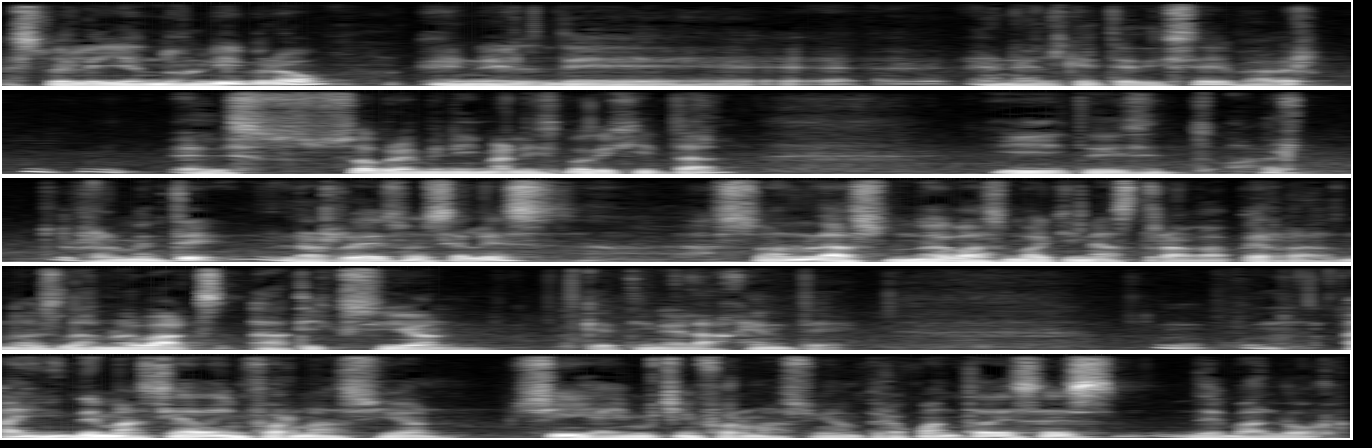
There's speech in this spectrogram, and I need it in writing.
Estoy leyendo un libro en el, de, en el que te dice, a ver, es sobre minimalismo digital y te dice, a ver, realmente las redes sociales son las nuevas máquinas tragaperras, no es la nueva adicción que tiene la gente. Hay demasiada información Sí, hay mucha información, pero ¿cuánta de esa es de valor?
